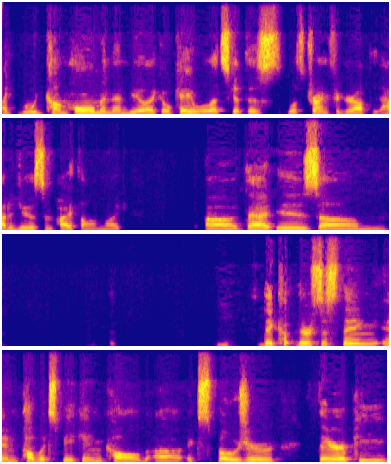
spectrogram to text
I would come home and then be like, okay, well let's get this. Let's try and figure out how to do this in Python. Like uh, that is um, they there's this thing in public speaking called uh, exposure therapy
